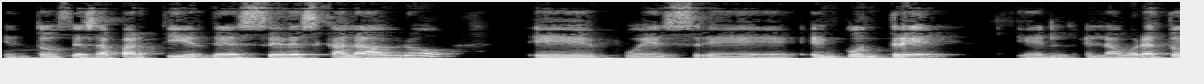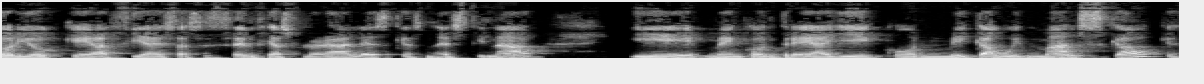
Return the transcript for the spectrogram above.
Entonces, a partir de ese descalabro, eh, pues eh, encontré el, laboratorio que hacía esas esencias florales, que es Nestinar, y me encontré allí con Mika Widmanska, que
